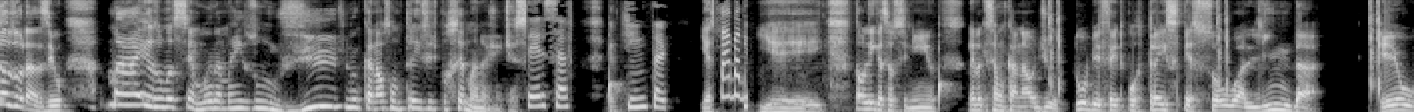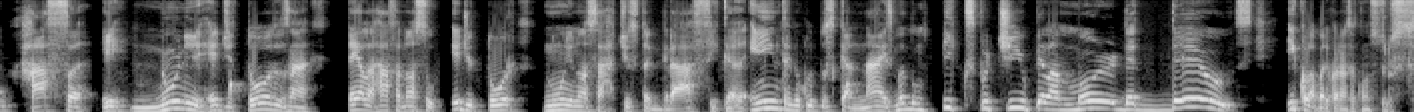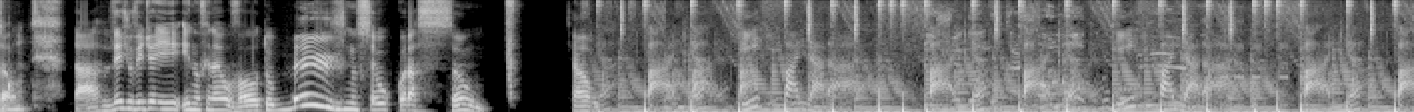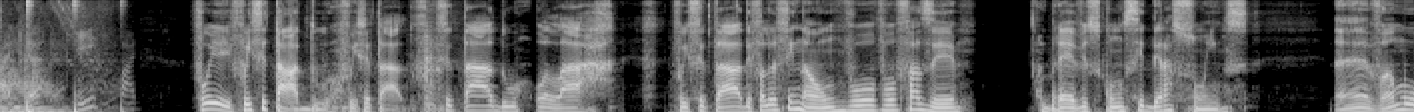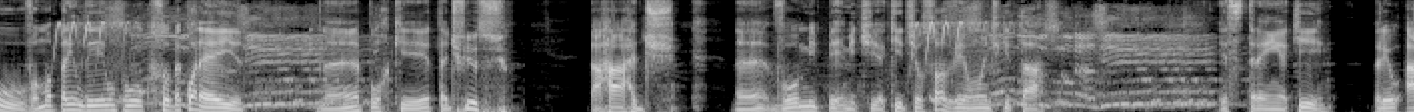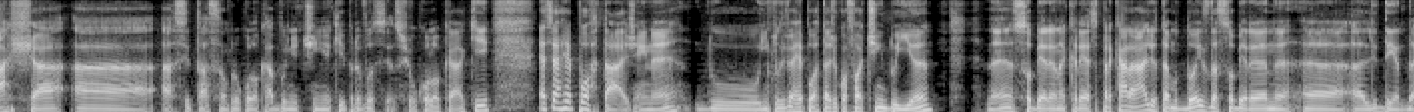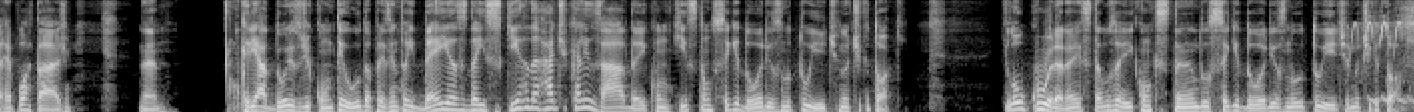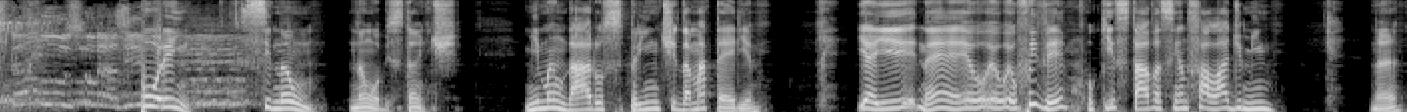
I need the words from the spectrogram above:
Deus do Brasil. Mais uma semana, mais um vídeo no canal. São três vídeos por semana, gente. É Terça, quinta, Yes. Yay! Então liga seu sininho. Lembra que esse é um canal de YouTube feito por três pessoas linda. Eu, Rafa e Nuni, rede todos na tela. Rafa, nosso editor. Nuni, nossa artista gráfica. Entre no clube dos canais. Manda um pix pro tio, pelo amor de Deus. E colabore com a nossa construção, tá? Veja o vídeo aí e no final eu volto. Beijo no seu coração. Tchau. falha e falhará. Falha, falha e falhará. Falha, falha e falhará. Foi, foi citado, foi citado, foi citado, olá, foi citado e falou assim, não, vou, vou fazer breves considerações, né, vamos, vamos aprender um pouco sobre a Coreia, né, porque tá difícil, tá hard, né, vou me permitir aqui, deixa eu só ver onde que tá esse trem aqui, para eu achar a, a citação para eu colocar bonitinho aqui para vocês. Deixa eu colocar aqui. Essa é a reportagem, né? Do, inclusive a reportagem com a fotinho do Ian, né? Soberana cresce pra caralho. Estamos dois da Soberana uh, ali dentro da reportagem, né? Criadores de conteúdo apresentam ideias da esquerda radicalizada e conquistam seguidores no Twitch e no TikTok. Que loucura, né? Estamos aí conquistando seguidores no Twitch e no TikTok. Porém, se não, não obstante, me mandaram os print da matéria. E aí, né, eu, eu, eu fui ver o que estava sendo falado de mim, né?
